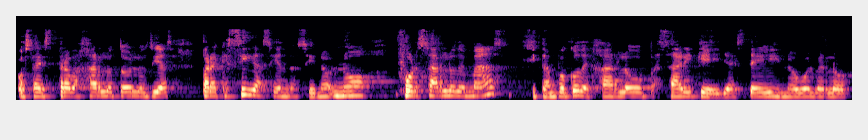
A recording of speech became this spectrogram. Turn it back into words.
o sea, es trabajarlo todos los días para que siga siendo así, ¿no? No forzarlo de más y tampoco dejarlo pasar y que ya esté y no volverlo,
